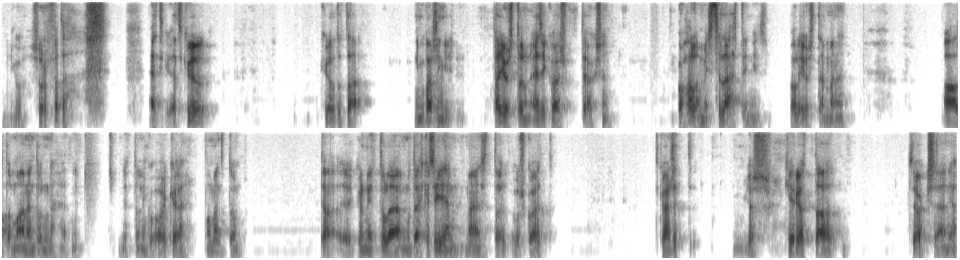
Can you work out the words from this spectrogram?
niinku surffata. että et kyllä, kyllä tota, niin varsinkin, tai just tuon esikoisteoksen kohdalla, mistä se lähti, niin oli just tämmöinen aaltomainen tunne, että nyt, nyt on niin oikea momentum. Ja, ja kyllä niitä tulee, mutta ehkä siihen mä en sitten usko, että kyllä sitten, jos kirjoittaa teokseen ja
